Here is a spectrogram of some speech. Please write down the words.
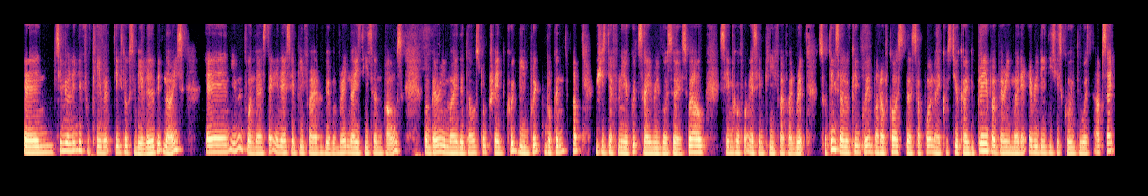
And similarly for KWEB, things looks to be a little bit nice. And even for Nasdaq and S&P 500, we have a very nice decent bounce. But bear in mind the downslope trend could be break, broken up, which is definitely a good sign reversal as well. Same go for S&P 500. So things are looking great, but of course the support line could still come into play. But bear in mind that every day this is going towards the upside.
